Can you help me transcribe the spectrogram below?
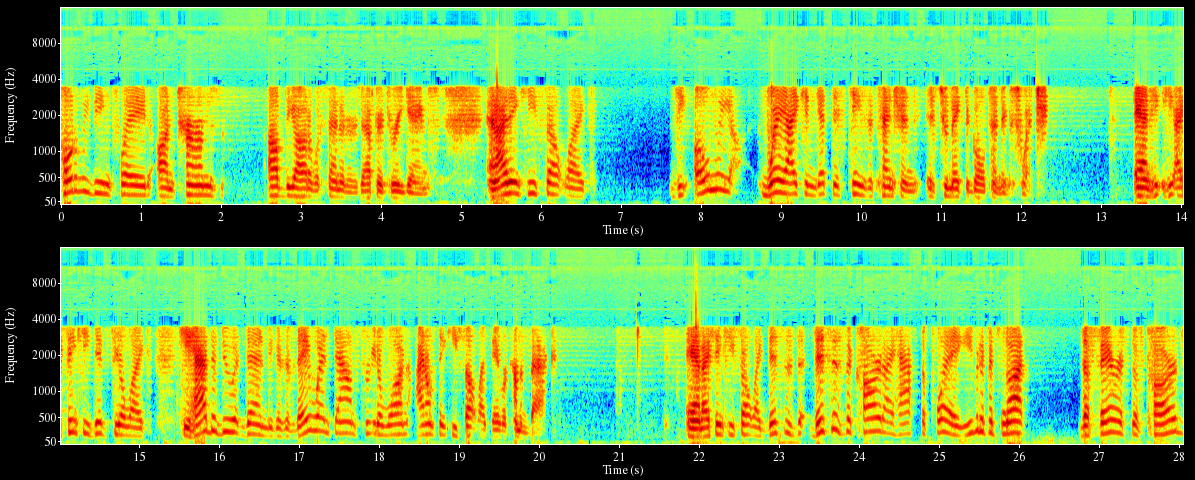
totally being played on terms of the Ottawa Senators after three games. And I think he felt like the only way I can get this team's attention is to make the goaltending switch. And he, he, I think he did feel like he had to do it then because if they went down three to one, I don't think he felt like they were coming back. And I think he felt like this is the, this is the card I have to play, even if it's not the fairest of cards.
